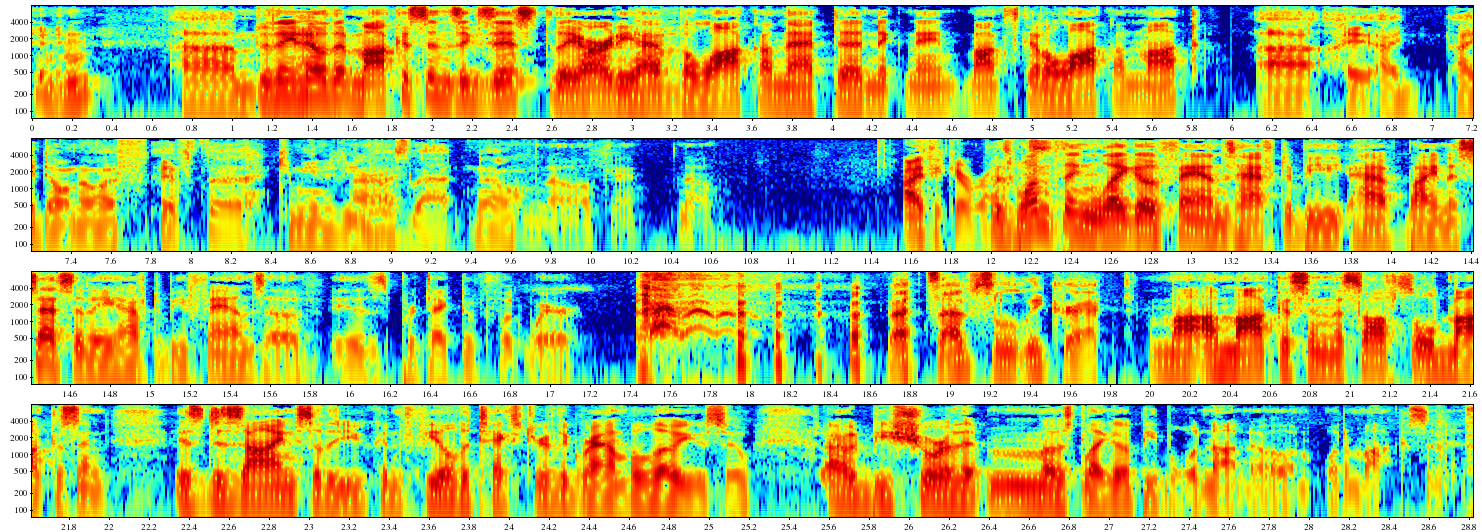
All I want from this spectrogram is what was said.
Mhm. Do they know that moccasins exist? They already have the lock on that uh, nickname? Mock's got a lock on mock. Uh, I, I I don't know if if the community knows that. No. No, okay, no. I think it Because one thing Lego fans have to be have by necessity have to be fans of is protective footwear. That's absolutely correct. Mo- a moccasin, a soft-soled moccasin, is designed so that you can feel the texture of the ground below you. So I would be sure that most Lego people would not know what a moccasin is.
